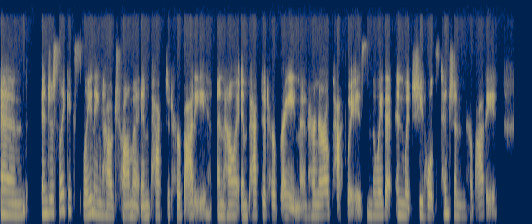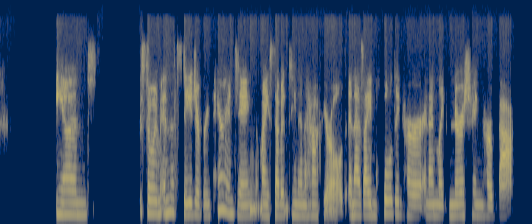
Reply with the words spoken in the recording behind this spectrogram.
And and just like explaining how trauma impacted her body and how it impacted her brain and her neural pathways and the way that in which she holds tension in her body. And so I'm in the stage of reparenting my 17 and a half year old. And as I'm holding her and I'm like nourishing her back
